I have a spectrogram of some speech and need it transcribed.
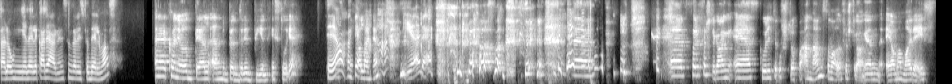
salongen eller karrieren din som du har lyst til å dele med oss? Jeg kan jo dele en bønder i byen-historie. Ja, landet. gjør det. Eh, eh, For første gang jeg skulle til Oslo på NM, så var det første gangen jeg og mamma reiste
